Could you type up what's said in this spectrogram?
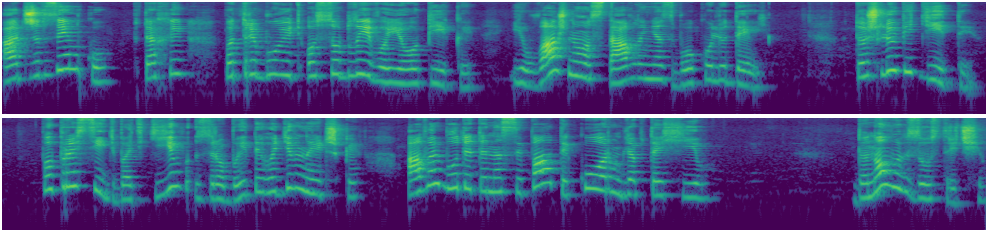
Адже взимку птахи потребують особливої опіки і уважного ставлення з боку людей. Тож, любі діти, попросіть батьків зробити годівнички, а ви будете насипати корм для птахів. До нових зустрічей!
